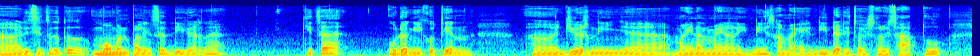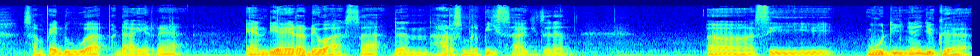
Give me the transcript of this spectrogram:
Uh, di situ tuh momen paling sedih karena kita udah ngikutin uh, journey-nya mainan-mainan ini sama Andy dari Toy Story 1 sampai 2 pada akhirnya Andy akhirnya dewasa dan harus berpisah gitu dan uh, si Woody-nya juga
